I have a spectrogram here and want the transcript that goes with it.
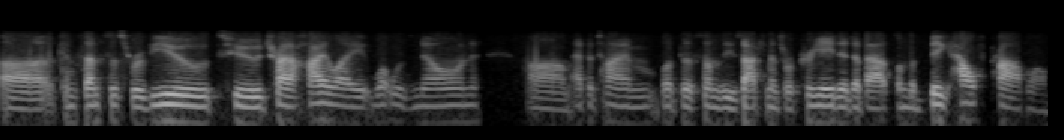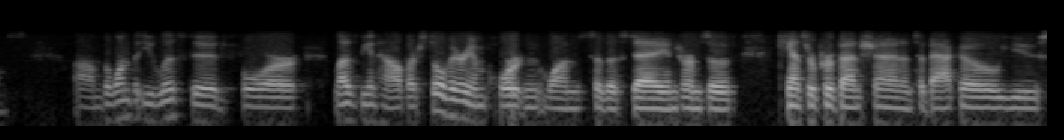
uh, consensus review to try to highlight what was known um, at the time, what the, some of these documents were created about some of the big health problems. Um, the ones that you listed for lesbian health are still very important ones to this day in terms of cancer prevention and tobacco use.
